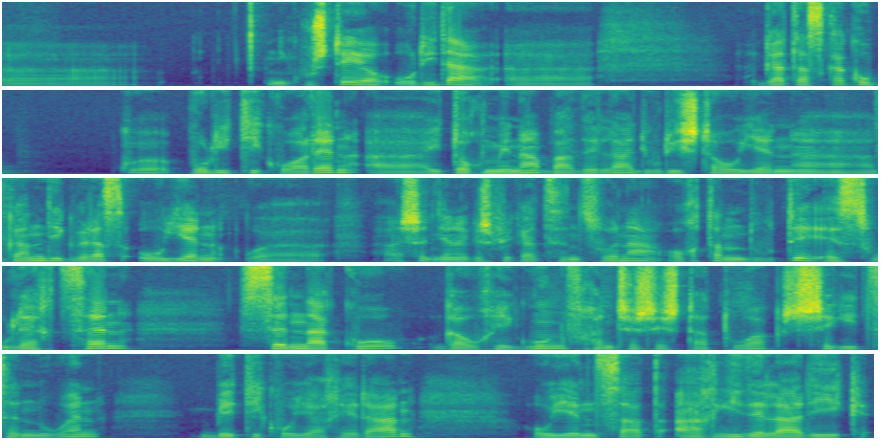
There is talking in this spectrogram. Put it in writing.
uh, nik uste hori da gatazkako politikoaren uh, aitormena badela jurista hoien uh, gandik, beraz hoien uh, asandianak esplikatzen zuena, hortan dute ez ulertzen zendako gaur egun frantses estatuak segitzen duen betiko jajeran, hoientzat argidelarik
